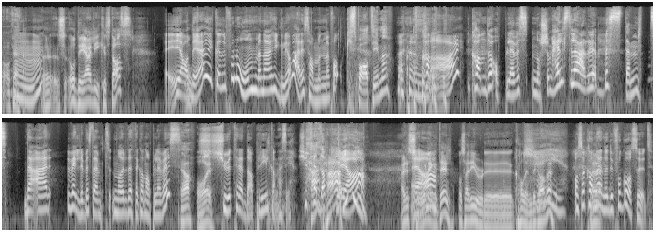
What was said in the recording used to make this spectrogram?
Mm. Eh, s- og det er like stas? Ja, det er for noen, men det er hyggelig å være sammen med folk. Spatime? Nei. Kan det oppleves når som helst, eller er det bestemt? Det er veldig bestemt når dette kan oppleves. Ja. 23. april, kan jeg si. 23. april? Ja. Er det så Ja. lenge til? Og så er det julekalendergave? Og så kan det Eh. hende du får gåsehud.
